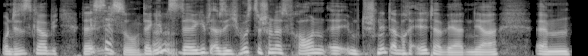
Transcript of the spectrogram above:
und das ist, glaube ich, da, Ist das so? Da gibt's, da gibt's, also ich wusste schon, dass Frauen äh, im Schnitt einfach älter werden, ja. Ähm,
